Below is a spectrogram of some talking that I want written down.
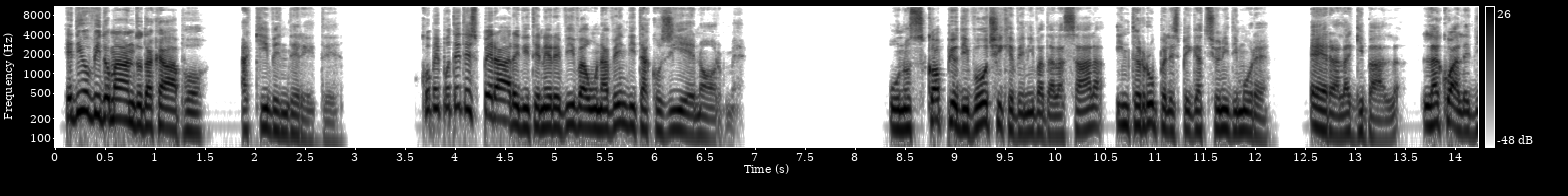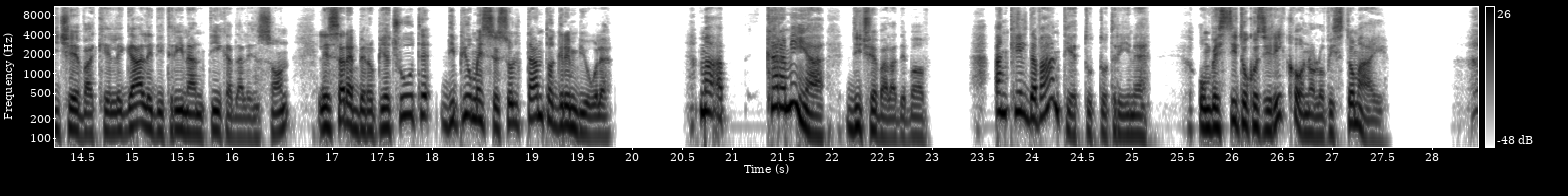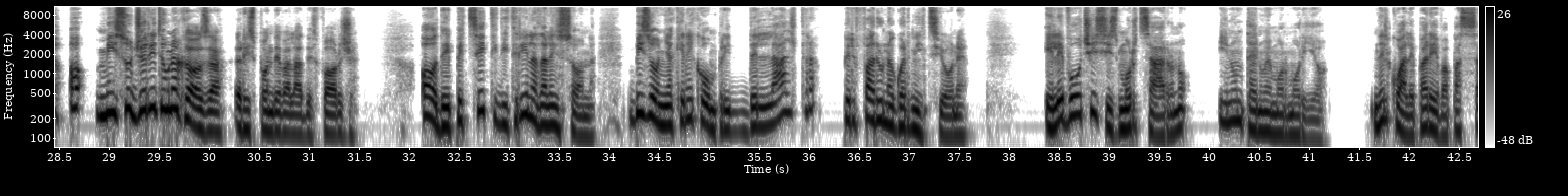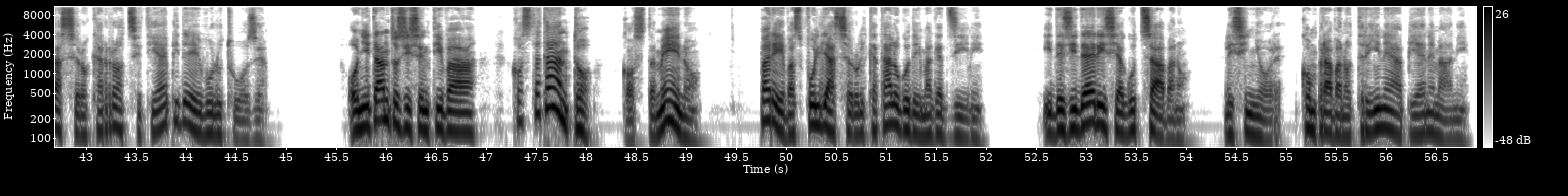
Ed io vi domando da capo, a chi venderete? Come potete sperare di tenere viva una vendita così enorme? Uno scoppio di voci che veniva dalla sala interruppe le spiegazioni di Mouret era la Ghibal, la quale diceva che le gale di trina antica d'Alençon le sarebbero piaciute di più messe soltanto a grembiule. Ma, cara mia, diceva la Debov, anche il davanti è tutto trine. Un vestito così ricco non l'ho visto mai. Oh, mi suggerite una cosa, rispondeva la Desforge. Ho dei pezzetti di trina d'Alençon. Bisogna che ne compri dell'altra per fare una guarnizione. E le voci si smorzarono in un tenue mormorio nel quale pareva passassero carrozze tiepide e voluttuose. Ogni tanto si sentiva costa tanto, costa meno. Pareva sfogliassero il catalogo dei magazzini. I desideri si aguzzavano. Le signore compravano trine a piene mani.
